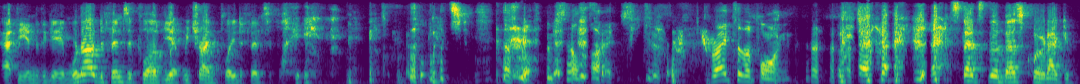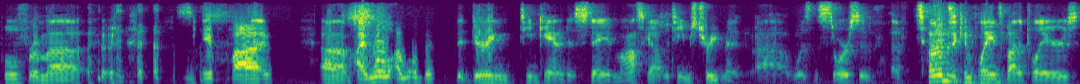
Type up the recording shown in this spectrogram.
at the end of the game, "We're not a defensive club yet. We tried to play defensively." Which- I love him so much. Just right to the point. that's that's the best quote I could pull from uh, Game Five. Um, I will I will note that during Team Canada's stay in Moscow, the team's treatment uh, was the source of, of tons of complaints by the players.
